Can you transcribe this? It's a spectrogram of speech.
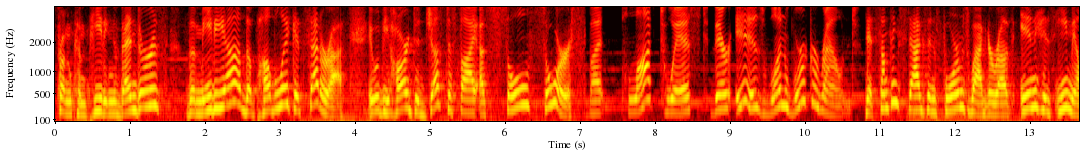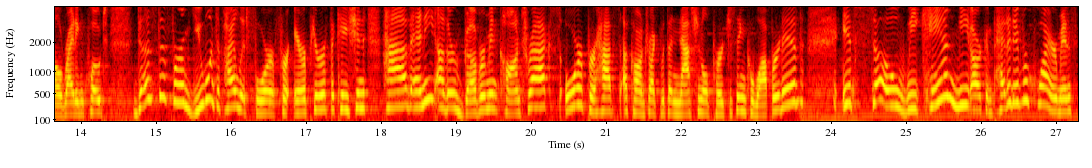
from competing vendors, the media, the public, etc. It would be hard to justify a sole source, but Plot twist, there is one workaround. It's something Staggs informs Wagner of in his email, writing, quote, Does the firm you want to pilot for for air purification have any other government contracts or perhaps a contract with a national purchasing cooperative? If so, we can meet our competitive requirements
